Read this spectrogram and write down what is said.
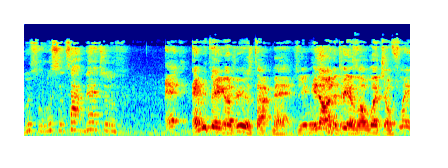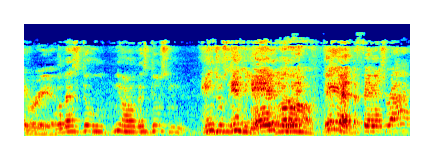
What's the, what's the top batch of? E- Everything up here is top match. It all depends on what your flavor is. Well, let's do you know let's do some Angels Envy. And Oh, is yeah. that the Finished Rye?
